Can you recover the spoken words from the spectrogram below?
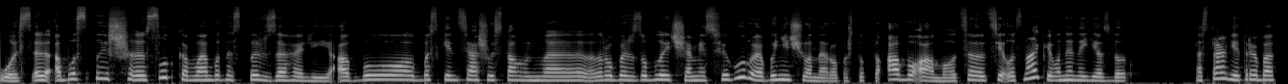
Ось, е, або спиш е, сутками, або не спиш взагалі, або без кінця щось там е, робиш з обличчям і з фігурою, або нічого не робиш. Тобто або або. Це ці ознаки вони не є здорові. Насправді треба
